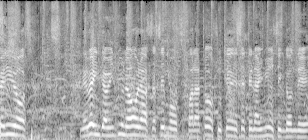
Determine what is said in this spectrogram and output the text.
Bienvenidos. De 20 a 21 horas hacemos para todos ustedes este Night Music donde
